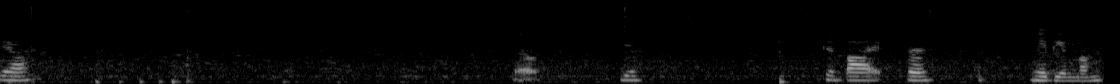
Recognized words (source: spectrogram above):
Yeah. So, yeah. Goodbye for maybe a month.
